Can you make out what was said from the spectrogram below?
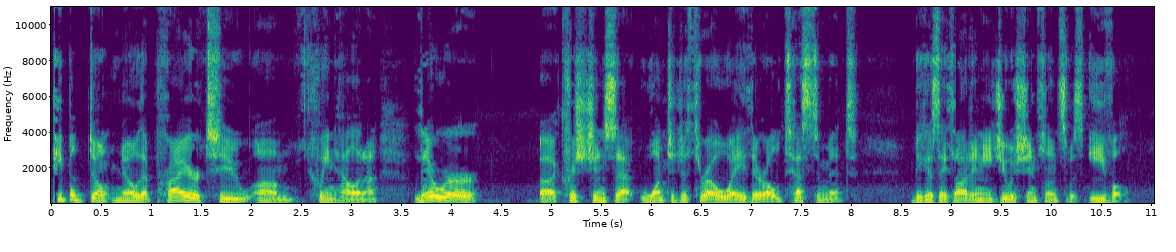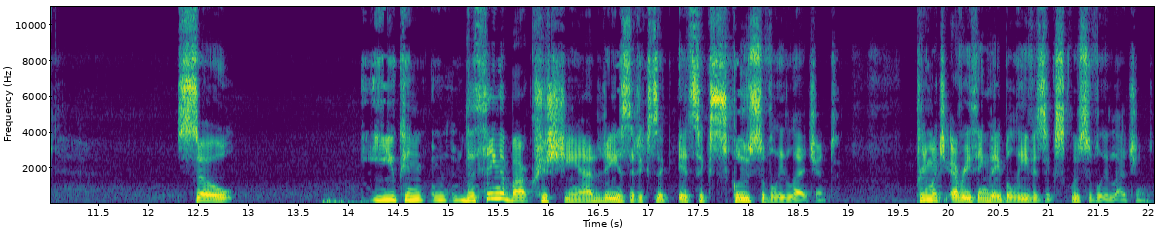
people don't know that prior to um, Queen Helena, there were uh, Christians that wanted to throw away their Old Testament because they thought any Jewish influence was evil. So you can the thing about Christianity is that it's, it's exclusively legend. Pretty much everything they believe is exclusively legend.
